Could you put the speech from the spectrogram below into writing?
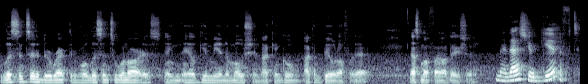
listen to the director or listen to an artist and they'll give me an emotion. I can go, I can build off of that. That's my foundation. man that's your gift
